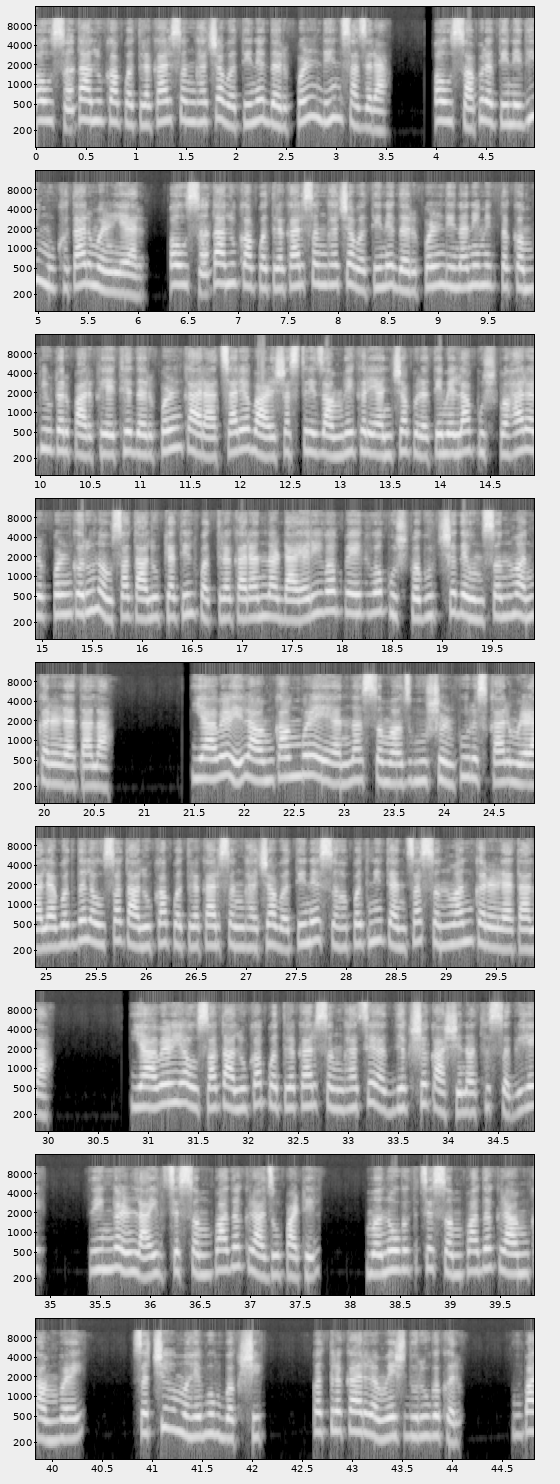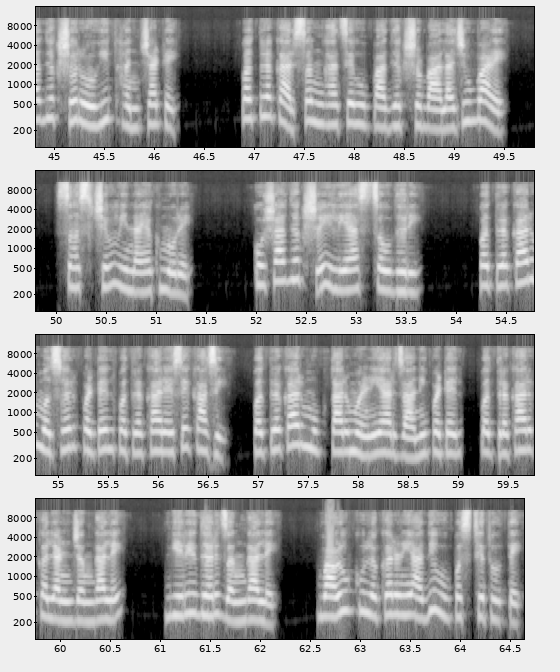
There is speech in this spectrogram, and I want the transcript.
औसा तालुका पत्रकार संघाच्या वतीने दर्पण दिन साजरा. औसा प्रतिनिधी मुखतार मणियार औसा तालुका पत्रकार संघाच्या वतीने दर्पण दिनानिमित्त कम्प्युटर पार्क येथे दर्पणकार आचार्य बाळशास्त्री जांभेकर यांच्या प्रतिमेला पुष्पहार अर्पण करून औसा तालुक्यातील पत्रकारांना डायरी व पेट व पुष्पगुच्छ देऊन सन्मान करण्यात आला. यावेळी राम कांबळे यांना समाजभूषण पुरस्कार मिळाल्याबद्दल औसा तालुका पत्रकार संघाच्या वतीने सहपत्नी त्यांचा सन्मान करण्यात आला. यावेळी औसा तालुका पत्रकार संघाचे अध्यक्ष काशीनाथ सगळे रिंगण लाईव्हचे संपादक राजू पाटील मनोगतचे संपादक राम कांबळे सचिव महेबूब बक्षी पत्रकार रमेश दुरुगकर उपाध्यक्ष रोहित हंचाटे पत्रकार संघाचे उपाध्यक्ष बालाजी बाळे सहसचिव विनायक मोरे कोषाध्यक्ष इलियास चौधरी. पत्रकार मझर पटेल पत्रकार एस ए काझी पत्रकार मुक्तार मणियार जानी पटेल पत्रकार कल्याण जंगाले गिरीधर जंगाले बाळू कुलकर्णी आदी उपस्थित होते.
